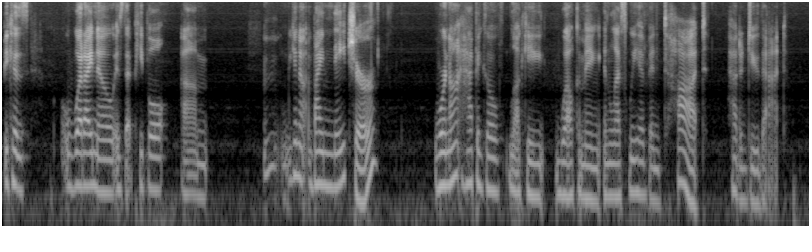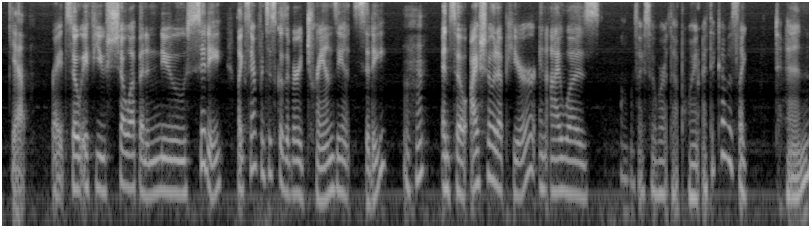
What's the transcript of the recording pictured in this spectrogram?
because what I know is that people, um, you know, by nature, we're not happy go lucky welcoming unless we have been taught how to do that. Yeah. Right. So if you show up in a new city, like San Francisco is a very transient city. Mm-hmm. And so I showed up here and I was, what was I sober at that point? I think I was like 10,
